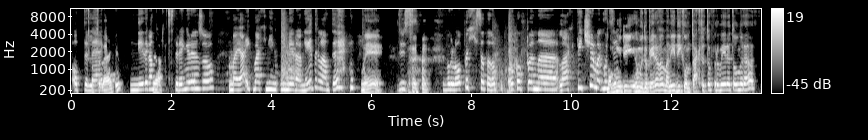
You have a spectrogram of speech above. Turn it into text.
op te lijken. lijken. Nederland ja. wordt strenger en zo. Maar ja, ik mag niet, niet meer naar Nederland. Hè. Nee. Dus voorlopig staat dat op, ook op een laag pitje. Maar, ik moet maar zeggen... je, moet je moet op een of andere manier die contacten toch proberen te onderhouden?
